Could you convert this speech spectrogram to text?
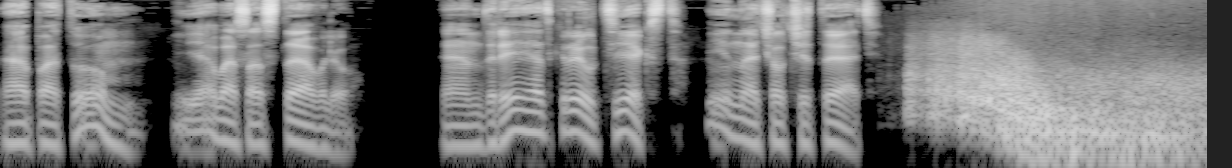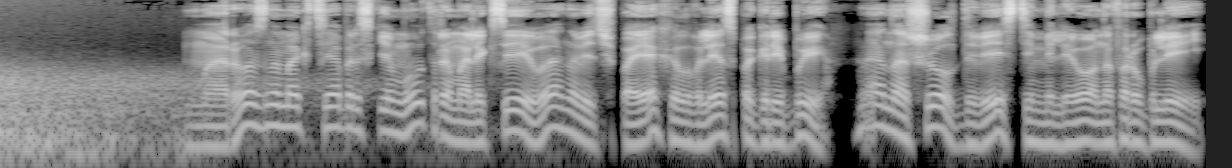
«А потом я вас оставлю». Андрей открыл текст и начал читать. Морозным октябрьским утром Алексей Иванович поехал в лес по грибы, а нашел 200 миллионов рублей.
